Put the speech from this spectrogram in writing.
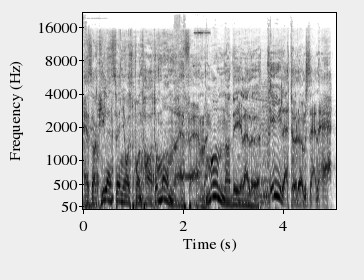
Ez a 98.6 Manna FM. Manna délelőtt. Életöröm zene.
